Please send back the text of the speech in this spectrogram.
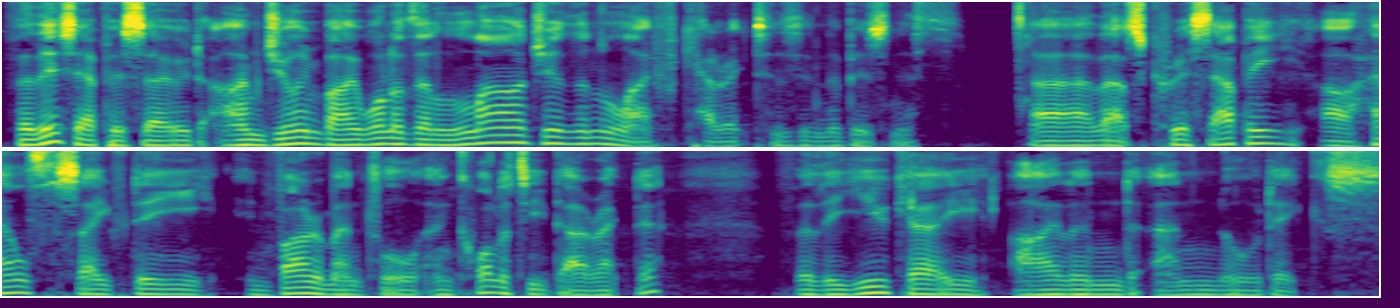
For this episode, I'm joined by one of the larger than life characters in the business. Uh, that's Chris Abbey, our Health, Safety, Environmental and Quality Director for the UK, Ireland, and Nordics.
